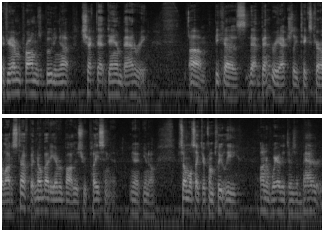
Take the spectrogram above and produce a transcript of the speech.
If you're having problems booting up, check that damn battery. Um, because that battery actually takes care of a lot of stuff, but nobody ever bothers replacing it. You know, it's almost like they're completely unaware that there's a battery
